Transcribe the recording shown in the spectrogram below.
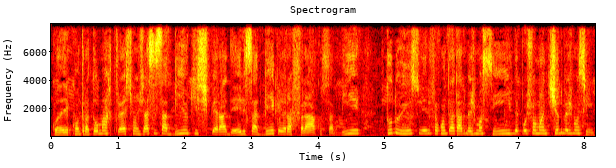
Quando ele contratou o Mark Trestman, já se sabia o que esperar dele, sabia que ele era fraco, sabia tudo isso e ele foi contratado mesmo assim e depois foi mantido mesmo assim.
